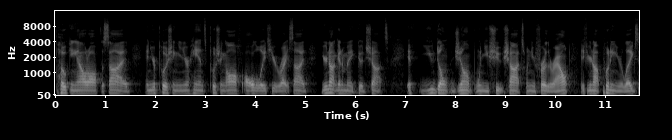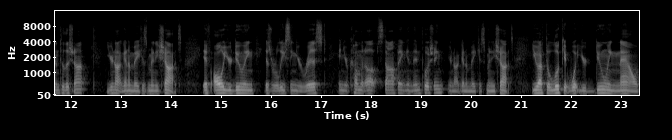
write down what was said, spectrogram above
poking out off the side and you're pushing and your hands pushing off all the way to your right side, you're not going to make good shots. If you don't jump when you shoot shots when you're further out, if you're not putting your legs into the shot, you're not going to make as many shots. If all you're doing is releasing your wrist and you're coming up, stopping, and then pushing, you're not going to make as many shots. You have to look at what you're doing now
